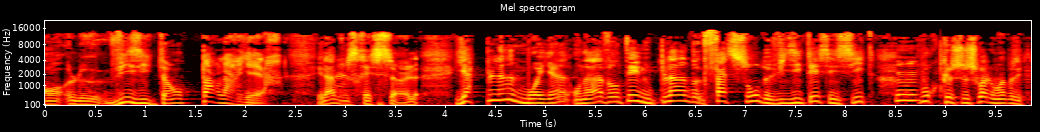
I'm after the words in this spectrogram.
en le visitant par l'arrière. Et là, vous serez seul. Il y a plein de moyens. On a inventé nous plein de façons de visiter ces sites mm. pour que ce soit le moins possible.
